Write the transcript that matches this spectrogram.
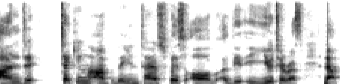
and taking up the entire space of the uterus. Now,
